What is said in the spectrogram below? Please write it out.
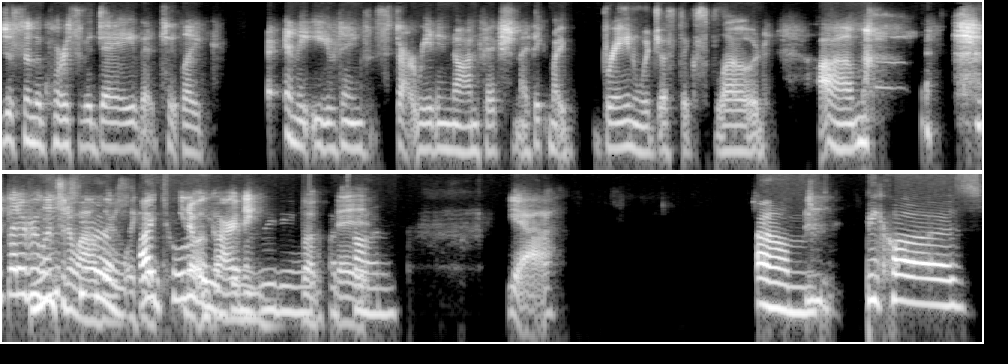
just in the course of a day that to like in the evenings start reading nonfiction, I think my brain would just explode. Um, but every Me once in a while, there's like I a you know a totally gardening reading book a that ton. yeah. Um, because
